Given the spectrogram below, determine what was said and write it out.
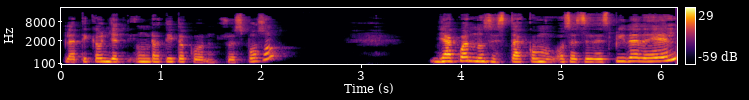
platica un, un ratito con su esposo. Ya cuando se está como, o sea, se despide de él,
